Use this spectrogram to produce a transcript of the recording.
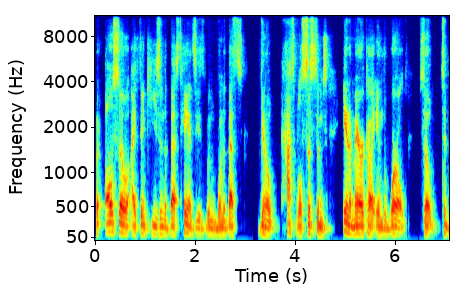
but also I think he's in the best hands. He's been one of the best you know hospital systems in America in the world. So to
